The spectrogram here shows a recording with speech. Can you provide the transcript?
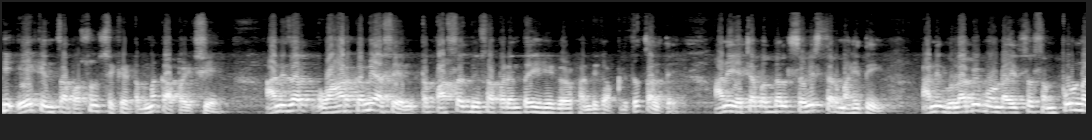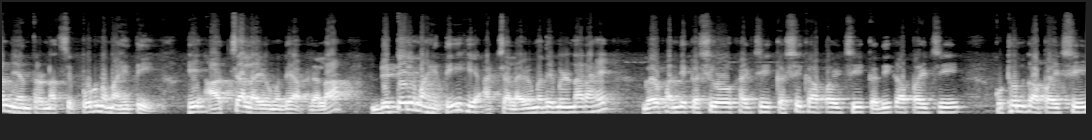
ही एक इंचापासून सिकेटरनं कापायची आहे. आणि जर वहार कमी असेल तर पाच सात दिवसापर्यंतही ही गळ फांदी कापली तर चालते आणि याच्याबद्दल सविस्तर माहिती आणि गुलाबी बोंडाईचं संपूर्ण नियंत्रणाची पूर्ण माहिती ही आजच्या लाईव्हमध्ये आपल्याला डिटेल माहिती ही आजच्या लाईव्हमध्ये मिळणार आहे. गळफांदी कशी ओळखायची कशी कापायची कधी कापायची कुठून कापायची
